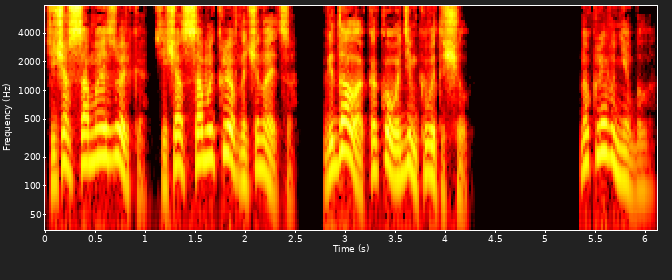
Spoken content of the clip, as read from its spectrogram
Сейчас самая зорька, сейчас самый клев начинается. Видала, какого Димка вытащил? Но клева не было.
